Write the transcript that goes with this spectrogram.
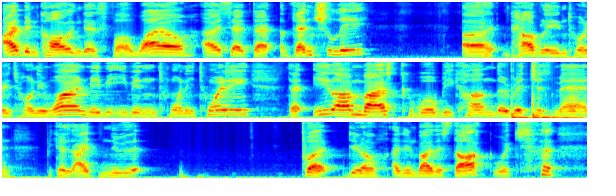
I've been calling this for a while. I said that eventually, uh, probably in 2021, maybe even 2020, that Elon Musk will become the richest man because I knew that. But, you know, I didn't buy the stock, which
